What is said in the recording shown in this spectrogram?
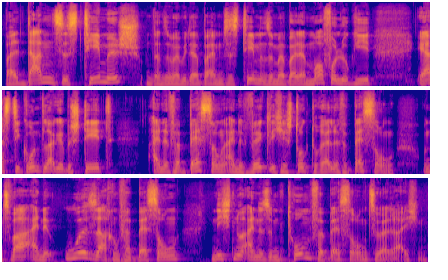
weil dann systemisch, und dann sind wir wieder beim System, dann sind wir bei der Morphologie, erst die Grundlage besteht, eine Verbesserung, eine wirkliche strukturelle Verbesserung, und zwar eine Ursachenverbesserung, nicht nur eine Symptomverbesserung zu erreichen.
